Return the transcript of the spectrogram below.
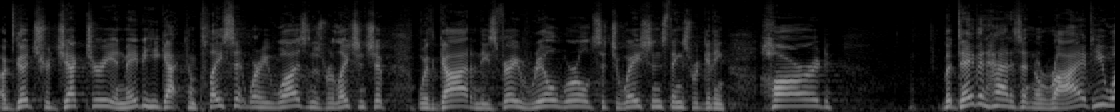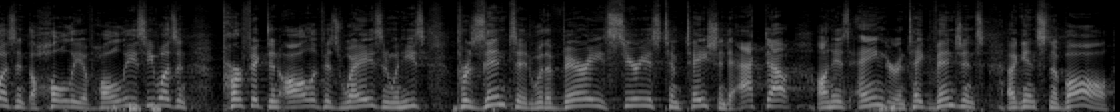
a good trajectory. And maybe he got complacent where he was in his relationship with God in these very real world situations. Things were getting hard. But David hasn't arrived. He wasn't the Holy of Holies. He wasn't perfect in all of his ways. And when he's presented with a very serious temptation to act out on his anger and take vengeance against Nabal,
